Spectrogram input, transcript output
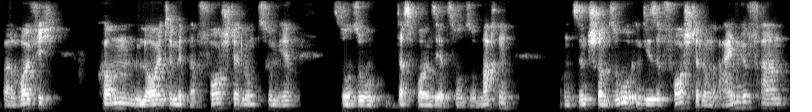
Weil häufig kommen Leute mit einer Vorstellung zu mir, so und so, das wollen sie jetzt so und so machen und sind schon so in diese Vorstellung eingefahren,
